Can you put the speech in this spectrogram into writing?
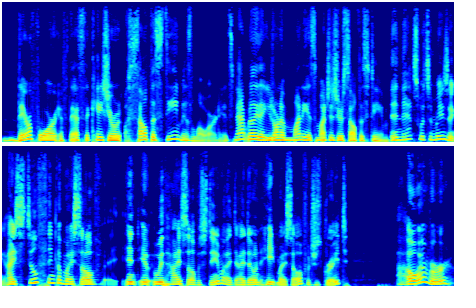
therefore, if that's the case, your self esteem is lowered. It's not really that you don't have money as much as your self esteem. and that's what's amazing. I still think of myself in, in, with high self esteem. I, I don't hate myself, which is great. However,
